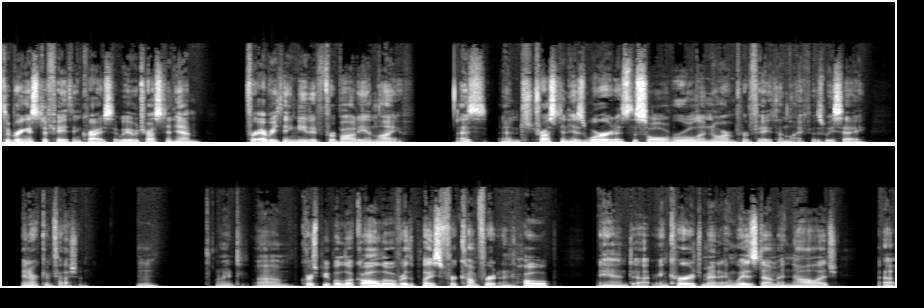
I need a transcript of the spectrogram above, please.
to bring us to faith in Christ, that we would trust in Him for everything needed for body and life, as and trust in His Word as the sole rule and norm for faith and life, as we say in our confession. Hmm? Right. Um, of course, people look all over the place for comfort and hope and uh, encouragement and wisdom and knowledge, uh,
